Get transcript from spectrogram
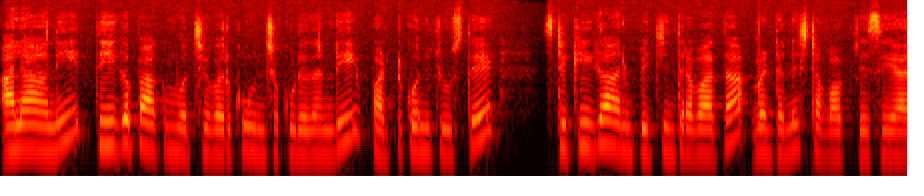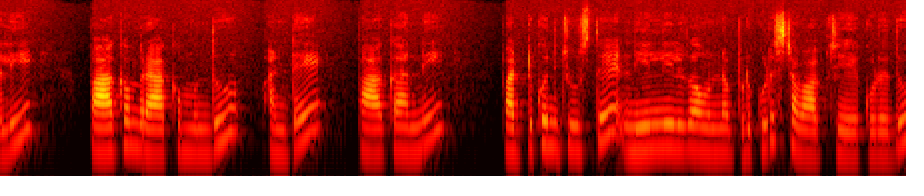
అలా అని తీగ పాకం వచ్చే వరకు ఉంచకూడదండి. పట్టుకొని చూస్తే స్టికీగా అనిపించిన తర్వాత వెంటనే స్టవ్ ఆఫ్ చేసేయాలి. పాకం రాకముందు అంటే పాకాన్ని పట్టుకొని చూస్తే నీళ్ళు నీళ్ళుగా ఉన్నప్పుడు కూడా స్టవ్ ఆఫ్ చేయకూడదు.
